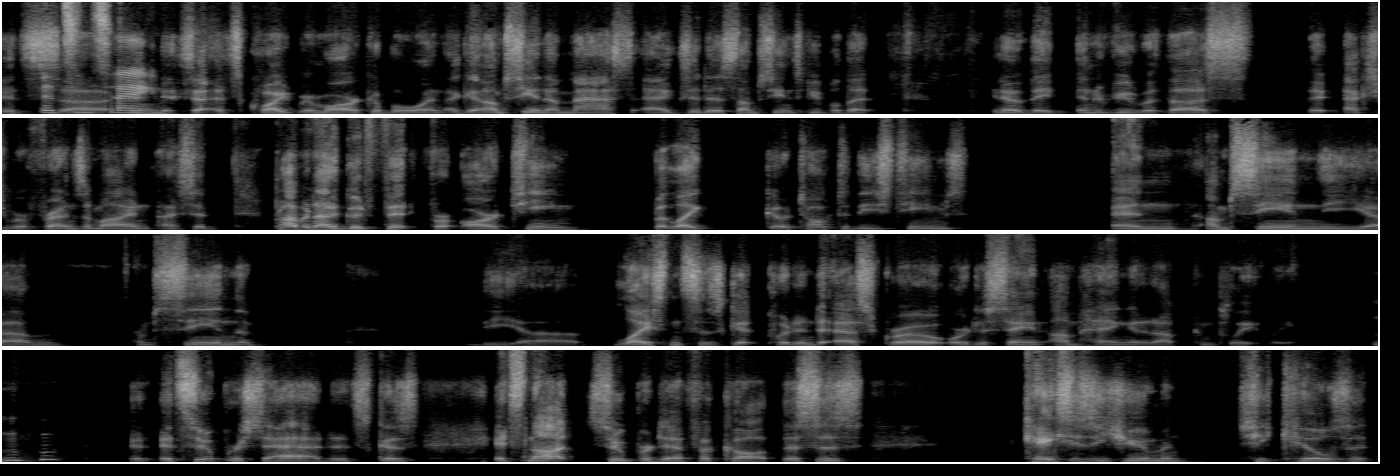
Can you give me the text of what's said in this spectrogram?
It's It's uh, it- insane. It's it's quite remarkable. And again, I'm seeing a mass exodus. I'm seeing people that, you know, they interviewed with us. They actually were friends of mine. I said, probably not a good fit for our team, but like go talk to these teams. And I'm seeing the um, I'm seeing the the uh, licenses get put into escrow or just saying I'm hanging it up completely. Mhm. It- it's super sad. It's because it's not super difficult. This is Kacie's a human. She kills it.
